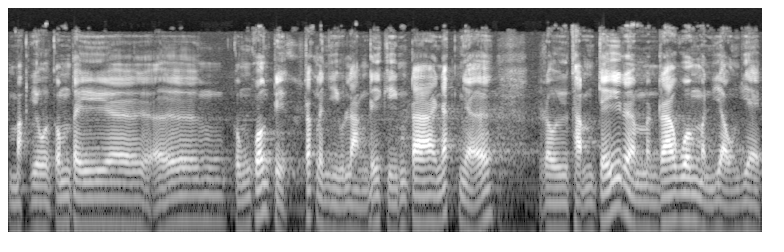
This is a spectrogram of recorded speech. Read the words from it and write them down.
mặc dù công ty ờ, ở cũng quán triệt rất là nhiều lần đi kiểm tra nhắc nhở rồi thậm chí là mình ra quân mình dọn dẹp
